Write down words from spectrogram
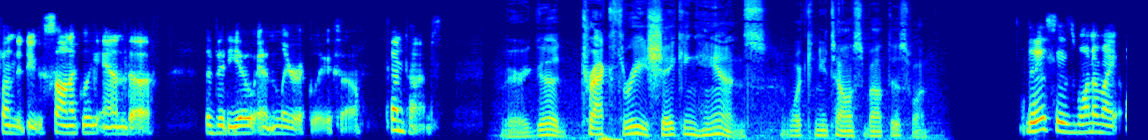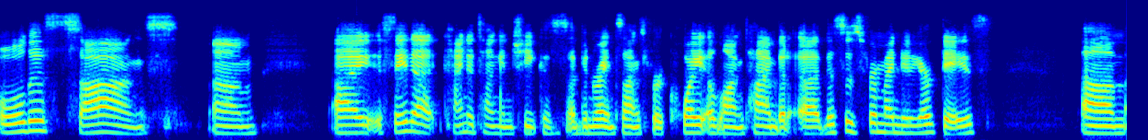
fun to do sonically and uh, the video and lyrically. So fun times. Very good. Track three, Shaking Hands. What can you tell us about this one? This is one of my oldest songs. Um, I say that kind of tongue in cheek because I've been writing songs for quite a long time, but uh, this is from my New York days. Um,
